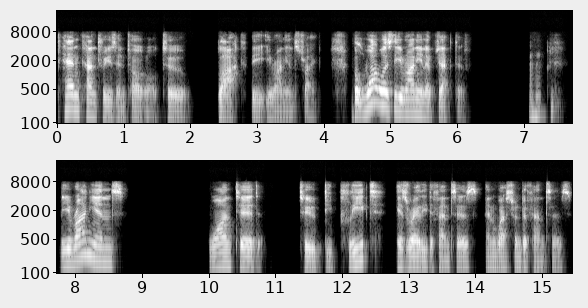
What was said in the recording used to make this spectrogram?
10 countries in total to block the Iranian strike. But what was the Iranian objective? Mm-hmm. The Iranians wanted to deplete Israeli defenses and Western defenses,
